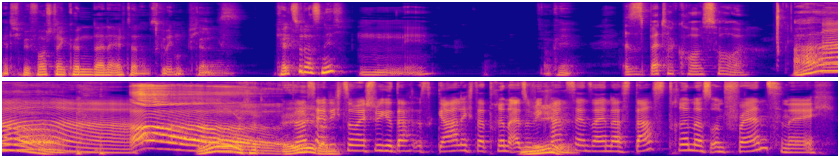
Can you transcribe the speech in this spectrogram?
Hätte ich mir vorstellen können, deine Eltern haben es Twin geguckt. Peaks. Kennst du das nicht? Nee. Okay. Es ist Better Call Saul. Ah! Ah. Oh, ich hatte, ey, Das hätte ich zum Beispiel gedacht, ist gar nicht da drin. Also wie Nee. kann es denn sein, dass das drin ist und Friends nicht?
